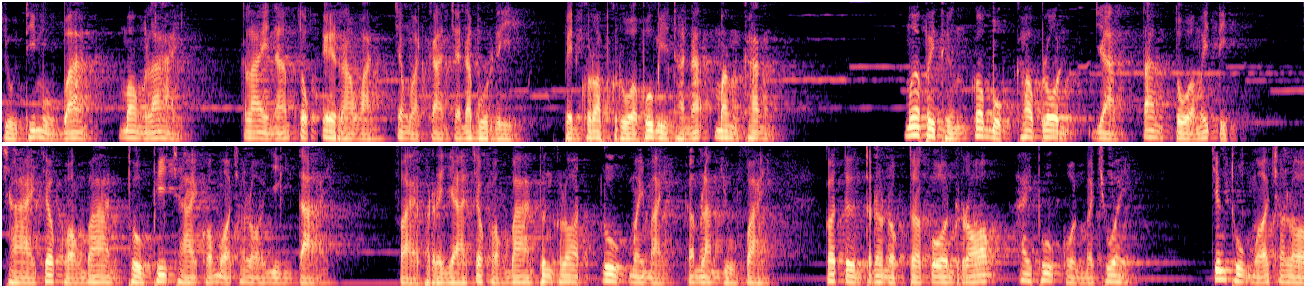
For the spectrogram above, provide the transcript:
อยู่ที่หมู่บ้านม่องไล่ใกล้น้ำตกเอราวัณจังหวัดกาญจนบุรี เป็นครอบครัวผู้มีฐานะมั่งคั่ง เมื่อไปถึงก็บุกเข้าปล้นอย่างตั้งตัวไม่ติด ชายเจ้าของบ้านถูกพี่ชายของหมอชะลอยิงตาย ฝ่ายภรรยาเจ้าของบ้านเพิ่งคลอดลูกใหม่ๆกำลังอยู่ไฟ ก็ตื่นตระหนกตะโกนร้องให้ผู้คนมาช่วย จึงถูกหมอชะลอ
